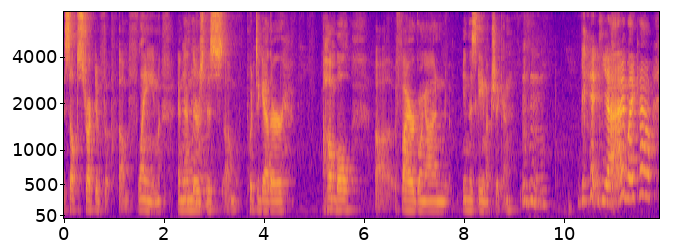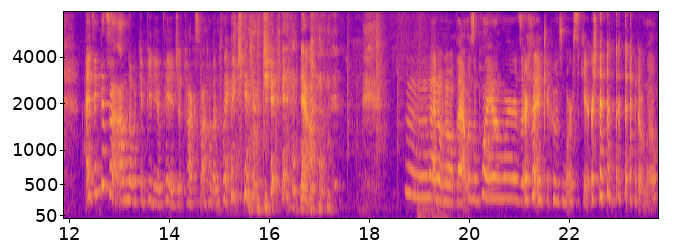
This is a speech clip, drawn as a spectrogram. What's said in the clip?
self-destructive um, flame, and then there's Mhm. this um, put together, humble uh, fire going on in this game of chicken. hmm yeah, I like how I think it's on the Wikipedia page. It talks about how they're playing a game of chicken. Yeah. Uh, I don't know if that was a play on words or like who's more scared. I don't know.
